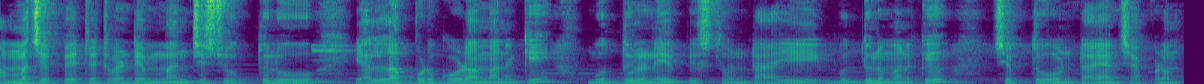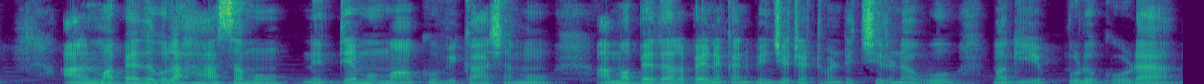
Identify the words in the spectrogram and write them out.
అమ్మ చెప్పేటటువంటి మంచి సూక్తులు ఎల్లప్పుడూ కూడా మనకి బుద్ధులు నేర్పిస్తుంటాయి. బుద్ధులు మనకి చెప్తూ ఉంటాయి అని చెప్పడం. అమ్మ పెదవుల హాసము నిత్యము మాకు వికాసము. అమ్మ పెదాలపైన కనిపించేటటువంటి చిరునవ్వు మాకు ఎప్పుడు కూడా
